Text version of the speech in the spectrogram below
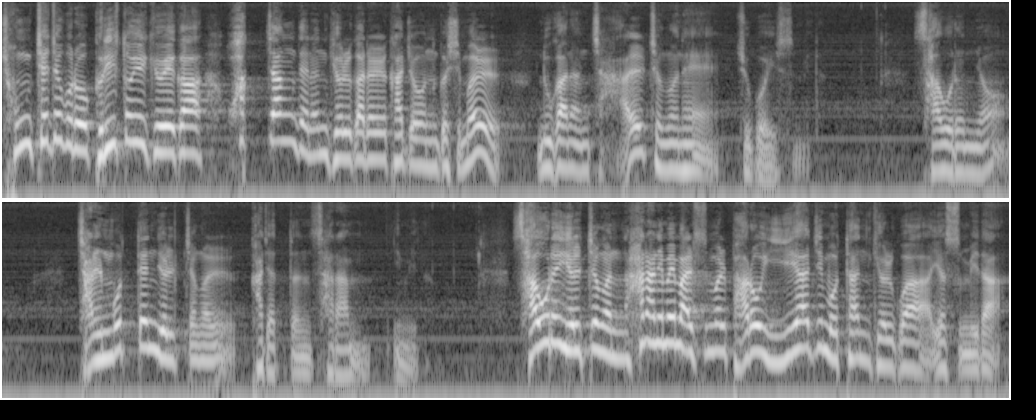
총체적으로 그리스도의 교회가 확장되는 결과를 가져온 것임을 누가는 잘 증언해 주고 있습니다. 사울은요, 잘못된 열정을 가졌던 사람입니다. 사울의 열정은 하나님의 말씀을 바로 이해하지 못한 결과였습니다.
